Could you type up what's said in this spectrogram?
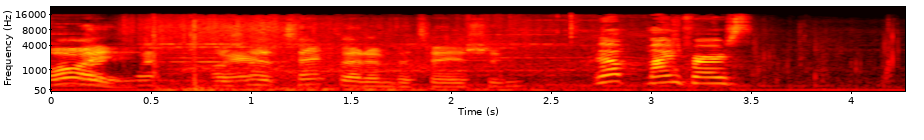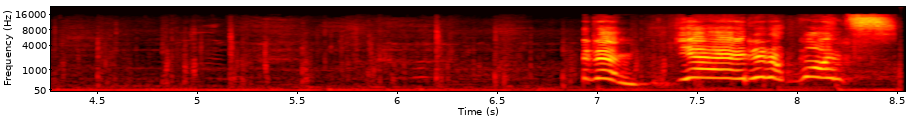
Oi! What- I was gonna take that invitation. Yep, mine first. Did him! Yay! I did it once.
